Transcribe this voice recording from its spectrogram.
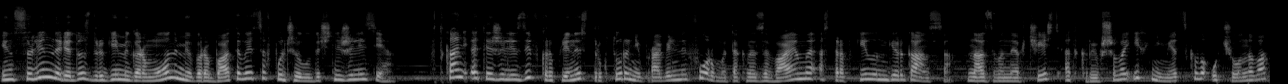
Инсулин наряду с другими гормонами вырабатывается в поджелудочной железе. В ткань этой железы вкраплены структуры неправильной формы, так называемые островки Лангерганса, названные в честь открывшего их немецкого ученого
